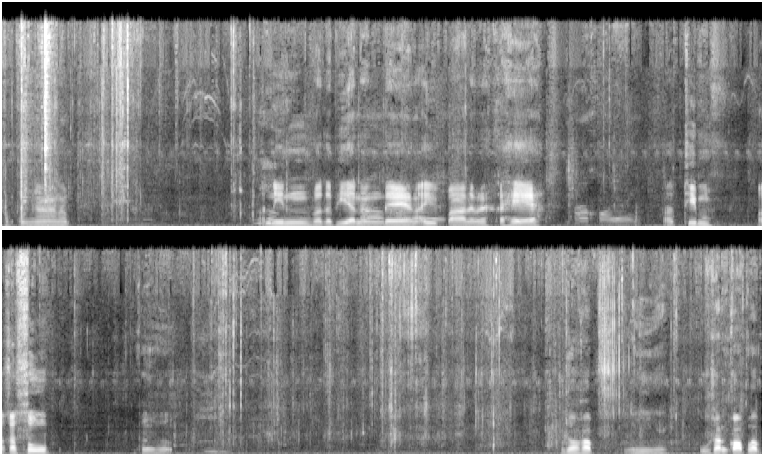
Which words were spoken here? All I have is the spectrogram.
ครับผลงานครับปลานินปลาตะเพียนหางแดงไอปลาอะไรนะกระแหปลาทิมปลากระสูบเพิ่มยอครับนี่อู่ช่างก๊อฟครับ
